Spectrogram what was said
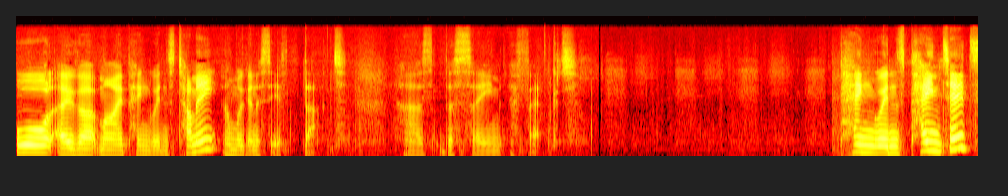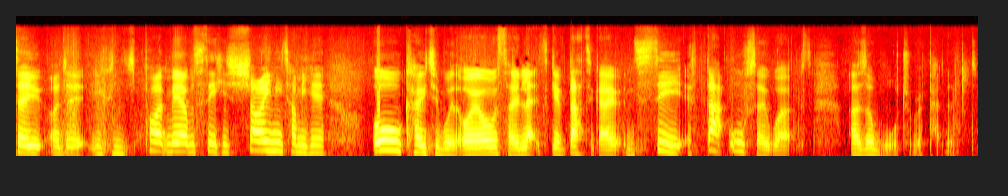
all over my penguin's tummy and we're going to see if that has the same effect. Penguins painted, so you can be able to see his shiny tummy here, all coated with oil. So let's give that a go and see if that also works as a water repellent.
